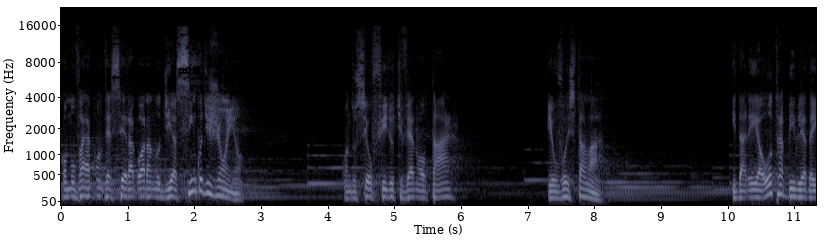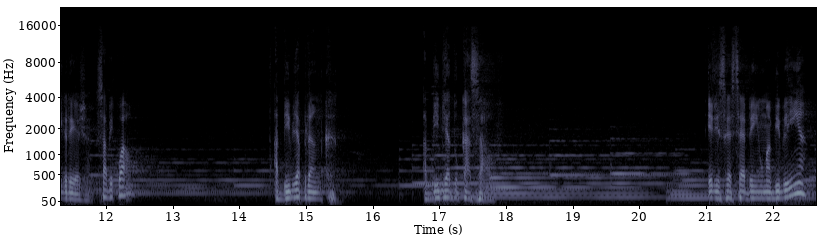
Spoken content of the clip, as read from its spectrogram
como vai acontecer agora no dia 5 de junho, quando o seu filho estiver no altar, eu vou estar lá e darei a outra Bíblia da igreja. Sabe qual? A Bíblia branca, a Bíblia do casal. Eles recebem uma biblinha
